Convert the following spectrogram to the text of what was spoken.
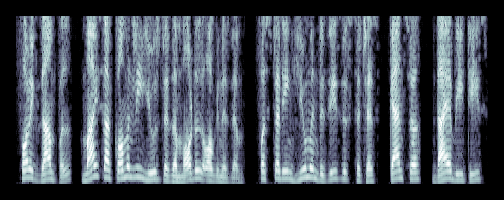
For example, mice are commonly used as a model organism for studying human diseases such as cancer, diabetes,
